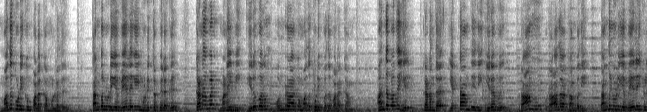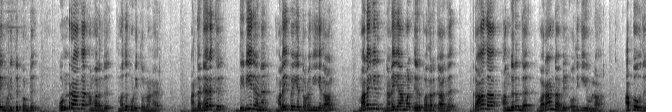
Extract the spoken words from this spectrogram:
மது குடிக்கும் பழக்கம் உள்ளது. தங்களுடைய வேலையை முடித்த பிறகு கணவன் மனைவி இருவரும் ஒன்றாக மது குடிப்பது வழக்கம். அந்த வகையில் கடந்த எட்டாம் தேதி இரவு ராமு ராதா தம்பதி தங்களுடைய வேலைகளை முடித்துக்கொண்டு ஒன்றாக அமர்ந்து மது குடித்துள்ளனர். அந்த நேரத்தில் திடீரென மழை பெய்ய தொடங்கியதால் மலையில் நனையாமல் இருப்பதற்காக ராதா அங்கிருந்த வராண்டாவில் ஒதுங்கியுள்ளார். அப்போது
